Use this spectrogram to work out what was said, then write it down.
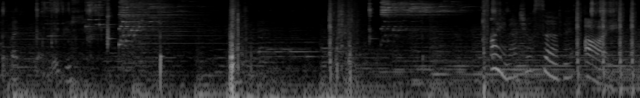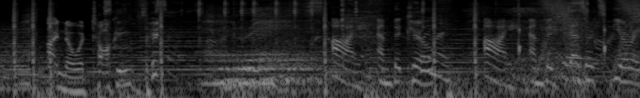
collect them, they just. I am at your service. I, I know a talking pig. I am the kill. I am the desert's fury.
